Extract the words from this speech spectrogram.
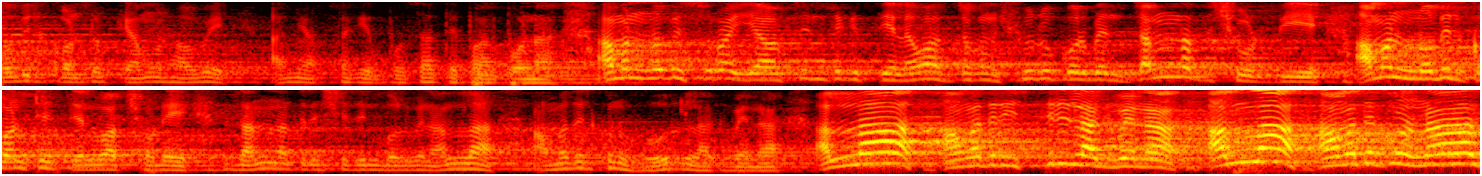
নবীর কণ্ঠ কেমন হবে? আমি আপনাকে বোঝাতে পারব না। আমার নবী সুরা ইয়াসিন থেকে তেলাওয়াত যখন শুরু করবেন, জান্নাত সুর দিয়ে, আমার নবীর কণ্ঠে তেলাওয়াত শোনে। জান্নাতের সেদিন বলবেন, আল্লাহ আমাদের কোনো হোর লাগবে না। আল্লাহ, আমাদের স্ত্রী লাগবে না। আল্লাহ, আমাদের কোনো নাজ,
